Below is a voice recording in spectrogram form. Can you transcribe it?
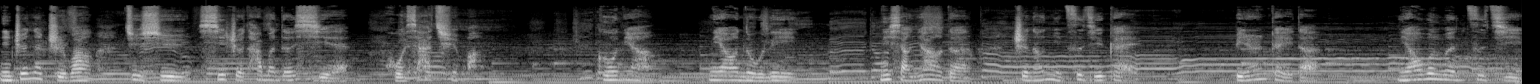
你真的指望继续吸着他们的血活下去吗？姑娘，你要努力，你想要的只能你自己给，别人给的，你要问问自己，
